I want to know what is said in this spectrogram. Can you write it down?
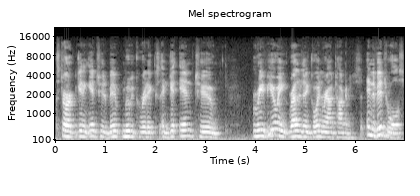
start getting into the movie critics and get into reviewing rather than going around talking to individuals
